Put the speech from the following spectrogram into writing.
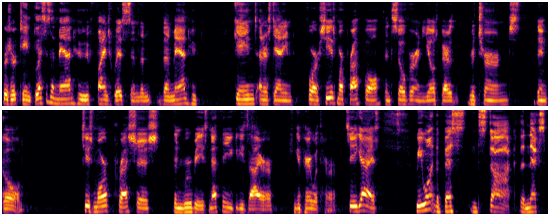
Verse 13 Blessed is the man who finds wisdom, the, the man who gains understanding, for she is more profitable than silver and yields better returns than gold. She is more precious than rubies. Nothing you could desire can compare with her. So, you guys, we want the best stock, the next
